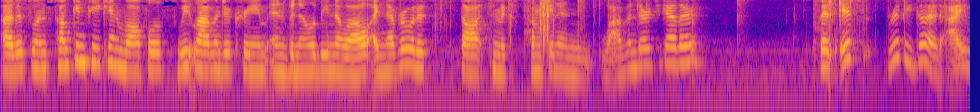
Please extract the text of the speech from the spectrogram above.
Uh, this one's pumpkin pecan waffles, sweet lavender cream, and vanilla bean Noel. I never would have thought to mix pumpkin and lavender together. But it's really good. I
